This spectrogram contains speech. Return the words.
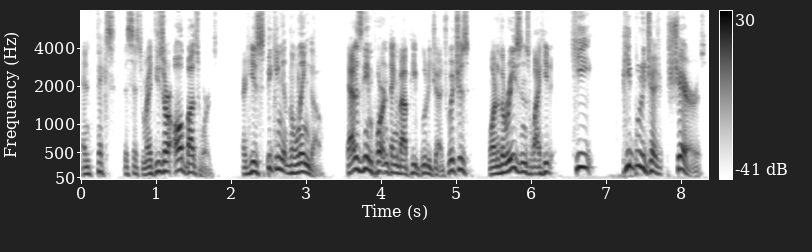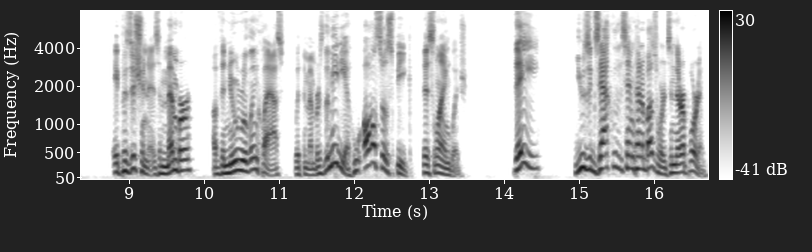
and fix the system, right? These are all buzzwords, right? He's speaking the lingo. That is the important thing about Pete Buttigieg, which is one of the reasons why he, he Pete Buttigieg shares a position as a member of the new ruling class with the members of the media who also speak this language. They use exactly the same kind of buzzwords in their reporting,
